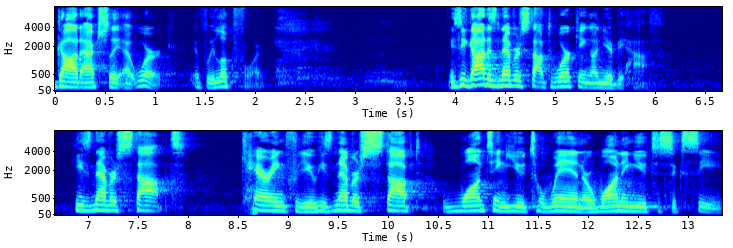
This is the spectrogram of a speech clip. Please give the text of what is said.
God actually at work if we look for it. You see, God has never stopped working on your behalf, He's never stopped caring for you, He's never stopped wanting you to win or wanting you to succeed.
